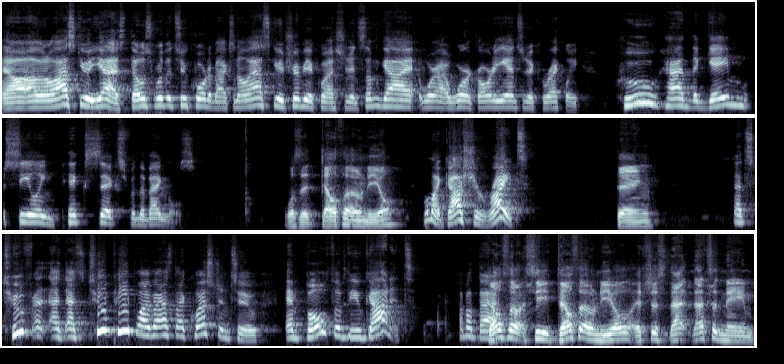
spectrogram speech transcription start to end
I'll ask you, yes, those were the two quarterbacks. And I'll ask you a trivia question. And some guy where I work already answered it correctly. Who had the game sealing pick six for the Bengals? Was it Deltha O'Neal? Oh my gosh, you're right. Ding. That's two. That's two people I've asked that question to, and both of you got it. How about that? Deltha, see Deltha O'Neal. It's just that that's a name.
